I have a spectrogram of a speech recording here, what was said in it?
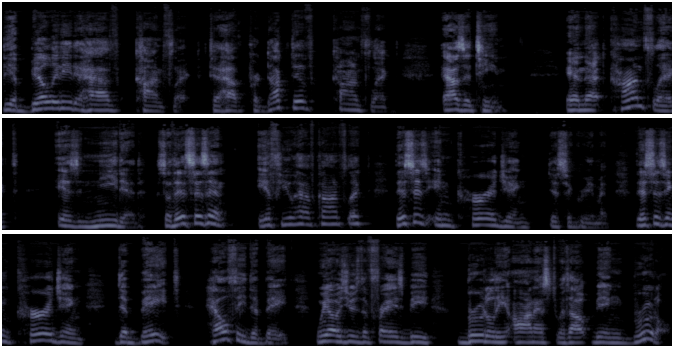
the ability to have conflict, to have productive conflict as a team and that conflict is needed. So this isn't if you have conflict, this is encouraging disagreement. This is encouraging debate, healthy debate. We always use the phrase be brutally honest without being brutal.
